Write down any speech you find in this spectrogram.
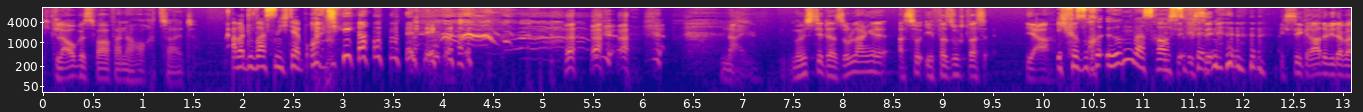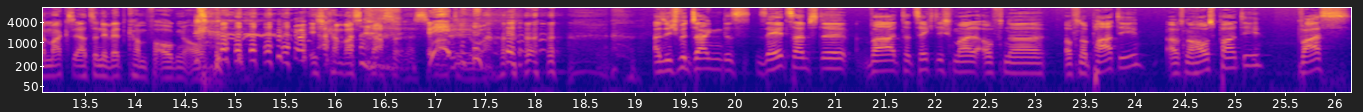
Ich glaube, es war auf einer Hochzeit. Aber du warst nicht der Bräutigam. Nein. Müsst ihr da so lange. Achso, ihr versucht was. Ja. Ich versuche irgendwas Ich, ich rauszufinden. sehe ich seh gerade wieder bei Max, er hat seine Wettkampfaugen auf. Ich kann was krasseres. Warte nur. Also ich würde sagen, das Seltsamste war tatsächlich mal auf einer, auf einer Party, auf einer Hausparty, was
